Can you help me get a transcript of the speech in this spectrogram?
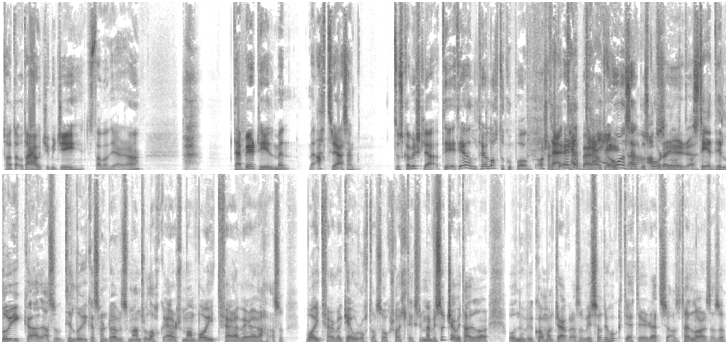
Ta och där har Jimmy G stannat där. Det ber till men men att det alltså du ska visla det det är tre lotto kupong. Och så är det bara. Att oavsett hur skor det är. Alltså det är Luika alltså till Luika som dömer som andra lock är som man void för att vara alltså void för att gå åt oss också helt extra. Men vi så kör vi Tyler och nu vi kommer att jaga alltså vi så det hukt efter rätt så alltså Tyler Lawrence alltså.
